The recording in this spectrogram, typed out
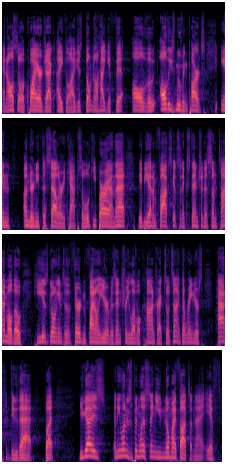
and also acquire Jack Eichel. I just don't know how you fit all the all these moving parts in underneath the salary cap. So we'll keep our eye on that. Maybe Adam Fox gets an extension at some time, although he is going into the third and final year of his entry level contract. So it's not like the Rangers have to do that. But you guys, anyone who's been listening, you know my thoughts on that. If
